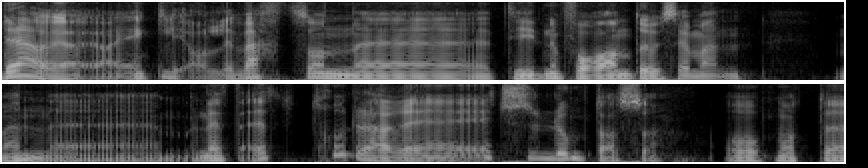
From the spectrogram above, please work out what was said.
det har jeg- egentlig aldri vært sånn uh, Tidene forandrer jo seg, men, men, men jeg, jeg tror det der er ikke så dumt, altså. Å på en måte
